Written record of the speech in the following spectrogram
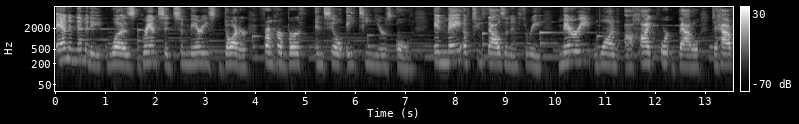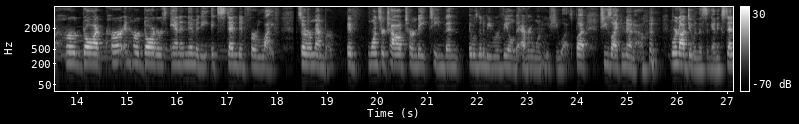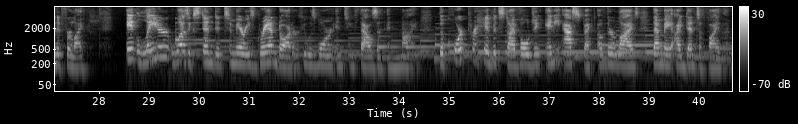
anonymity was granted to Mary's daughter from her birth until 18 years old. In May of 2003, Mary won a high court battle to have her daughter, her and her daughter's anonymity extended for life. So remember, if once her child turned 18, then it was going to be revealed to everyone who she was. But she's like, no, no, we're not doing this again. Extended for life. It later was extended to Mary's granddaughter, who was born in 2009. The court prohibits divulging any aspect of their lives that may identify them.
